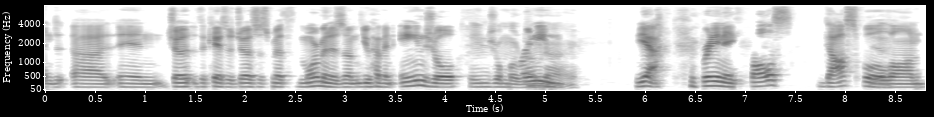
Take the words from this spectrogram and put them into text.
and uh, in jo- the case of Joseph Smith Mormonism, you have an angel, Angel Moroni, bringing, yeah, bringing a false gospel yeah. along,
